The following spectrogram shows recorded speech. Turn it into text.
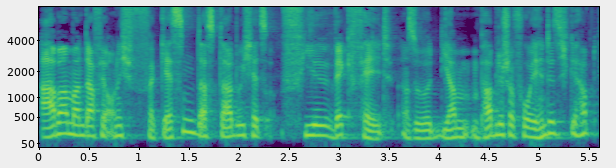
Aber man darf ja auch nicht vergessen, dass dadurch jetzt viel wegfällt. Also die haben einen Publisher vorher hinter sich gehabt.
